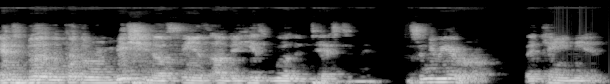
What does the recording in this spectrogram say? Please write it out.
And his blood was for the remission of sins under his will and testament. It's a new era that came in.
